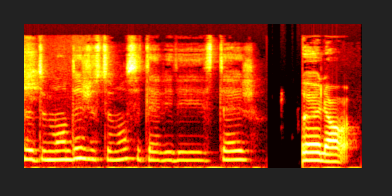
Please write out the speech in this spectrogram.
j'allais te demander justement si tu avais des stages. alors,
